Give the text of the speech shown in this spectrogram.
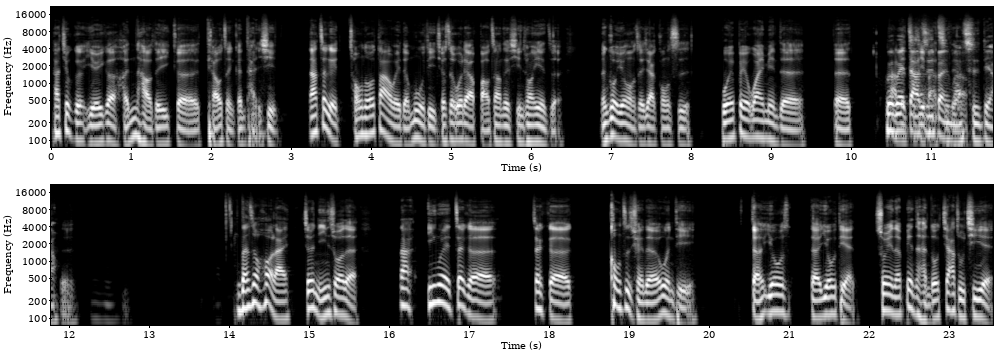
他就可有一个很好的一个调整跟弹性。那这个从头到尾的目的，就是为了要保障这新创业者能够拥有这家公司，不会被外面的的会被大资本吃吃掉。掉。是，但是后来就是您说的，那因为这个这个控制权的问题的优的优点，所以呢，变成很多家族企业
